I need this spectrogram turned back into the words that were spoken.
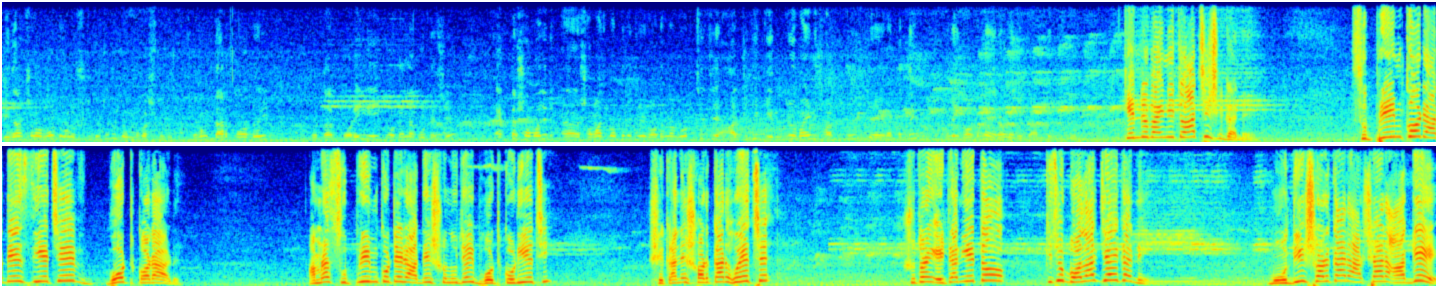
বিধানসভা ভোট অনুষ্ঠিত ছিল জম্মু কাশ্মীরে। এবং তারপরেই তারপরেই এই ঘটনা ঘটেছে। একটা সমাজের সমাজ মাধ্যমে যে ঘটনা ঘটছে যে আজ যদি কেন্দ্রীয় বাহিনী থাকতো জায়গাটাতে তাহলে এই ঘটনা এড়ানো যেত। আপনি কেন্দ্র বাহিনী তো আছে সেখানে। সুপ্রিম কোর্ট আদেশ দিয়েছে ভোট করার। আমরা সুপ্রিম কোর্টের আদেশ অনুযায়ী ভোট করিয়েছি। সেখানে সরকার হয়েছে। সুতরাং এটা নিয়ে তো কিছু বলার জায়গা নেই। মোদী সরকার আসার আগে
